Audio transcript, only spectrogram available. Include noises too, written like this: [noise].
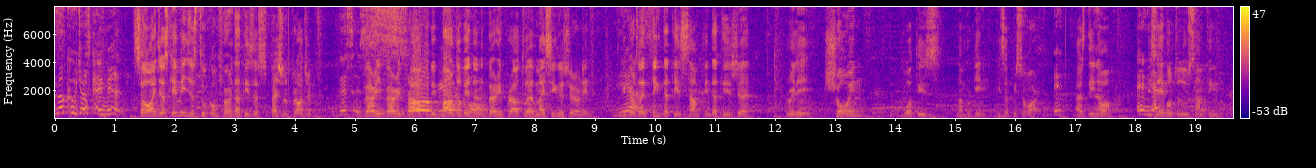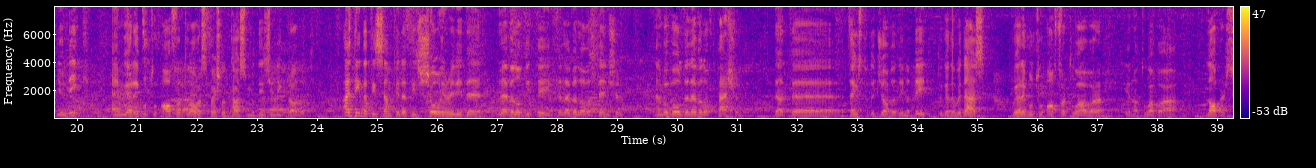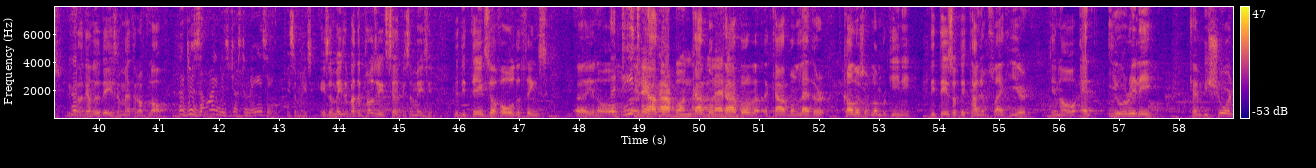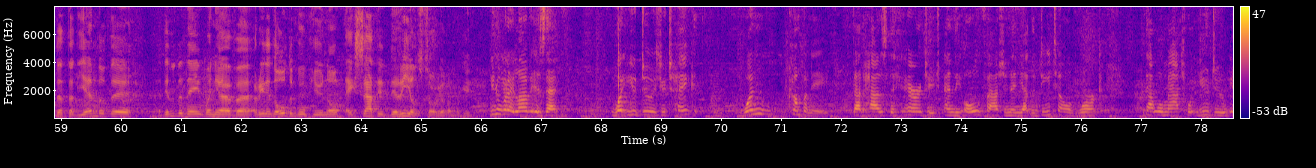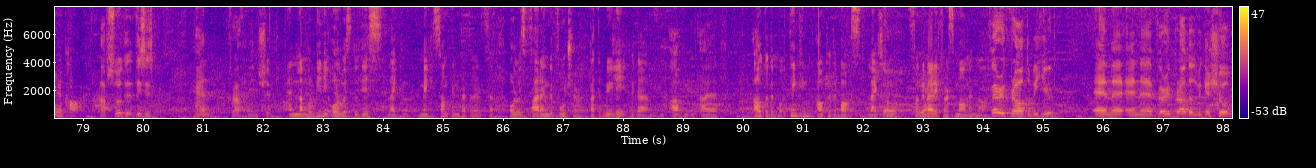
Look who just came in. So I just came in just to confirm that it's a special project. This is Very, very so proud to be part of it and very proud to have my signature on it. Because I think that is something that is uh, really showing what is Lamborghini. It's a piece of art. It- As Dino And is able to do something unique and we are able to offer to our special customer this unique product. I think that is something that is showing really the level of detail, the level of attention, and above all the level of passion that uh, thanks to the job that Dino did together with us, we are able to offer to our, you know, to our lovers. Because at the end of the day, it's a matter of love. The design is just amazing. It's amazing. It's amazing, but the project itself is amazing. The details of all the things, uh, you know, The details. carbon, Carbon, carbon, leather. carbon, uh, carbon leather, colors of Lamborghini, details of the Italian flag here, you know, and you really can be sure that at the end of the at the end of the day, when you have uh, read all the book, you know exactly the real story of Lamborghini. You know what I love is that what you do is you take one company that has the heritage and the old fashioned and yet the detail of work that will match what you do in a car. Absolutely, this is hand craftsmanship. And Lamborghini always do this, like make something that is uh, always far in the future, but really with a out, uh, out of the bo- thinking out of the box, like So- from for the Yeah. very first moment, no? very proud to be here and uh, and uh, very proud that we can show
